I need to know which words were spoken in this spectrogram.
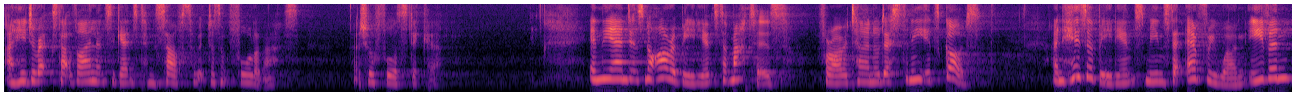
and he directs that violence against himself so it doesn't fall on us. That's your fourth sticker. In the end, it's not our obedience that matters for our eternal destiny, it's God's. And his obedience means that everyone, even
